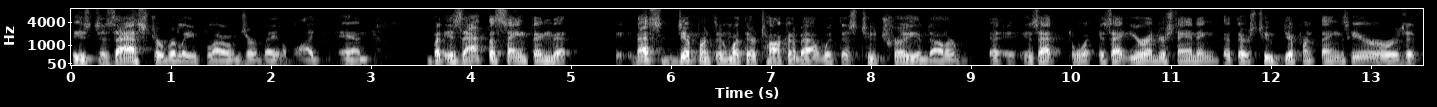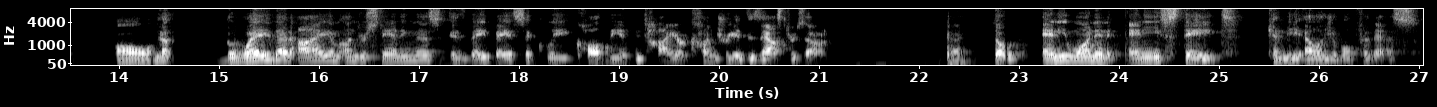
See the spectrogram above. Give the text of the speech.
these disaster relief loans are available. I, and but is that the same thing that that's different than what they're talking about with this two trillion dollar. Is that is that your understanding that there's two different things here, or is it all? No, the way that I am understanding this is they basically called the entire country a disaster zone. Okay. So anyone in any state can be eligible for this.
